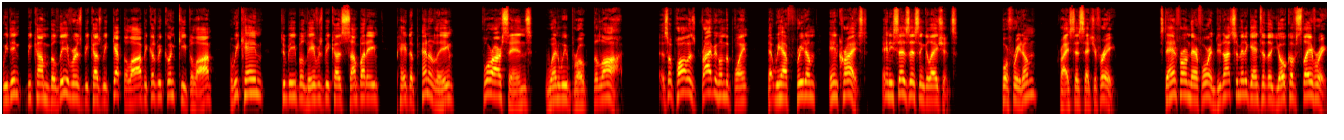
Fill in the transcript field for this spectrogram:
We didn't become believers because we kept the law, because we couldn't keep the law. We came to be believers because somebody paid the penalty for our sins when we broke the law. So Paul is driving home the point that we have freedom in Christ. And he says this in Galatians For freedom, Christ has set you free. Stand firm, therefore, and do not submit again to the yoke of slavery.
